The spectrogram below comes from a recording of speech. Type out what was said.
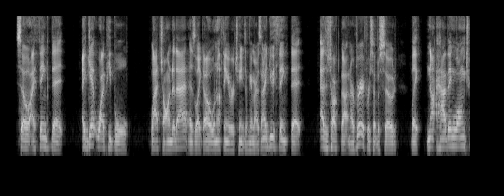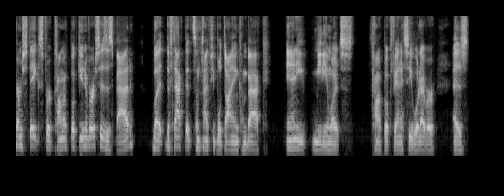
So I think that I get why people latch onto that as like, oh, well, nothing ever changed, nothing matters. And I do think that, as we talked about in our very first episode, like not having long term stakes for comic book universes is bad. But the fact that sometimes people die and come back in any medium, whether it's comic book, fantasy, whatever, as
